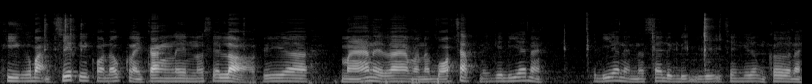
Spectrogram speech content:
khi các bạn siết cái con ốc này căng lên, nó sẽ lở cái ờ, má này ra và nó bó chặt những cái đĩa này. Cái đĩa này nó sẽ được định vị trên cái động cơ này.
